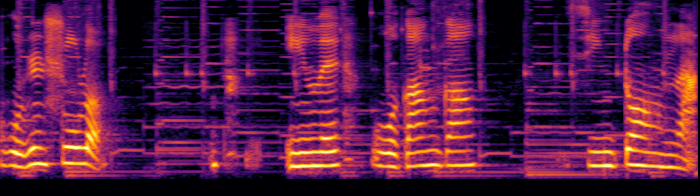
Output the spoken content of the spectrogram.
我认输了，因为我刚刚心动了。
